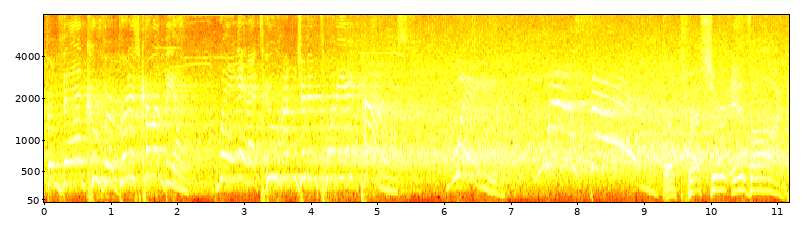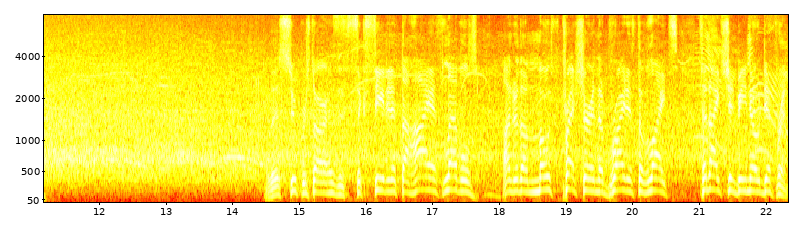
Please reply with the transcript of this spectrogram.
from Vancouver, British Columbia, weighing in at 228 pounds, Wade Wilson! The pressure is on. This superstar has succeeded at the highest levels under the most pressure and the brightest of lights. Tonight should be no different.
